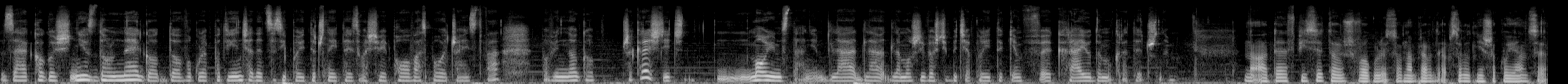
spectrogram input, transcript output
za kogoś niezdolnego do w ogóle podjęcia decyzji politycznej, to jest właściwie połowa społeczeństwa, powinno go przekreślić, moim zdaniem, dla, dla, dla możliwości bycia politykiem w kraju demokratycznym. No a te wpisy to już w ogóle są naprawdę absolutnie szokujące.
